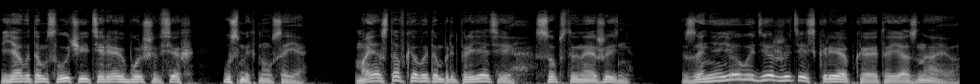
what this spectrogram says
«Я в этом случае теряю больше всех», — усмехнулся я. «Моя ставка в этом предприятии — собственная жизнь». «За нее вы держитесь крепко, это я знаю.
